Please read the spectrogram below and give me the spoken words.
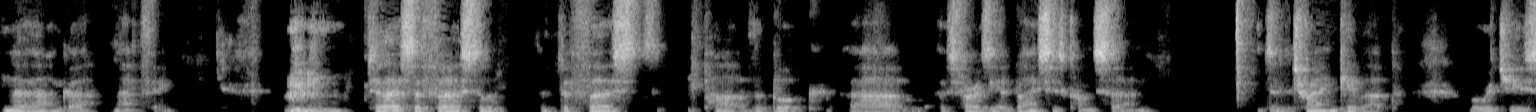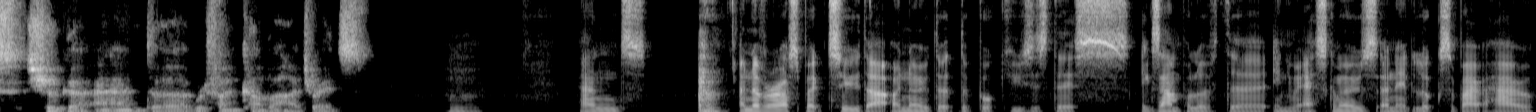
No hunger nothing. So that's the first sort of the first part of the book uh, as far as the advice is concerned to try and give up will reduce sugar and uh, refined carbohydrates. Hmm. And another aspect to that, I know that the book uses this example of the Inuit Eskimos, and it looks about how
